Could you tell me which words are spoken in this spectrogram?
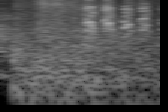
you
